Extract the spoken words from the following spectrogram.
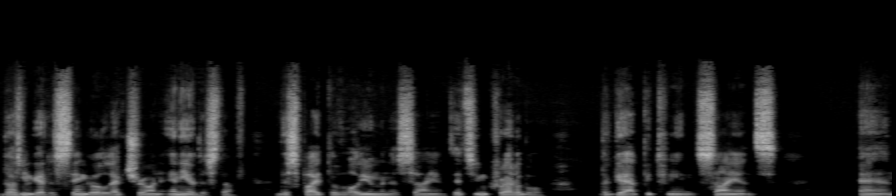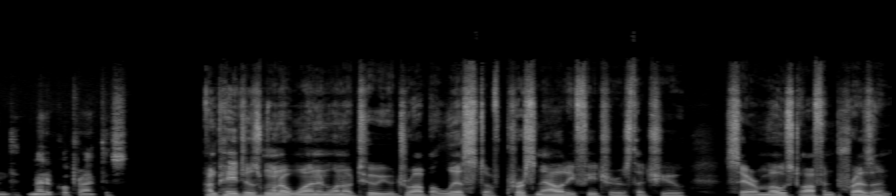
doesn't get a single lecture on any of this stuff, despite the voluminous science. It's incredible the gap between science and medical practice. On pages 101 and 102, you draw up a list of personality features that you say are most often present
